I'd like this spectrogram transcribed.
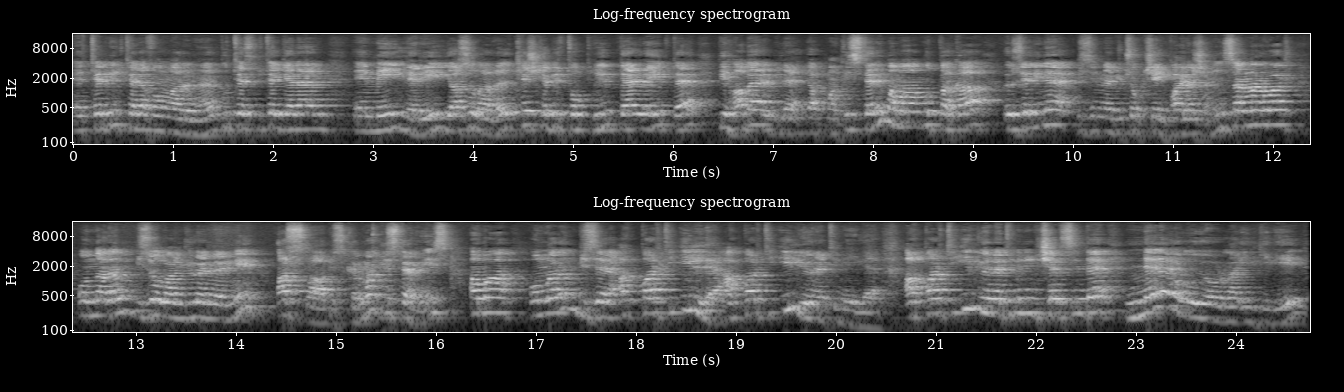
e, tebrik telefonlarını, bu tespite gelen e, mailleri, yazıları keşke bir toplayıp derleyip de bir haber bile yapmak isterim ama mutlaka özeline bizimle birçok şey paylaşan insanlar var. Onların bize olan güvenlerini asla biz kırmak istemeyiz. Ama onların bize AK Parti ille, AK Parti il yönetimiyle, AK Parti il yönetiminin içerisinde neler oluyorla ilgili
